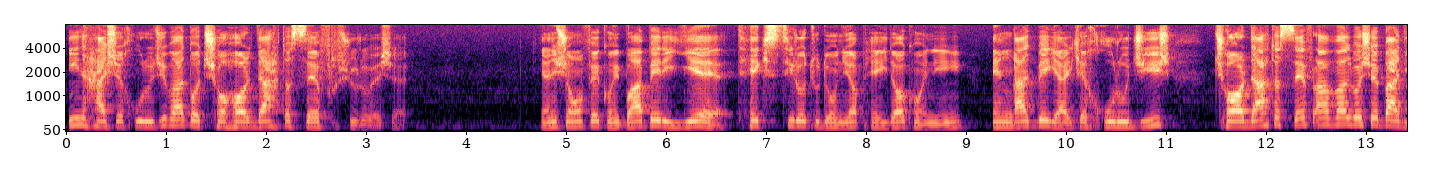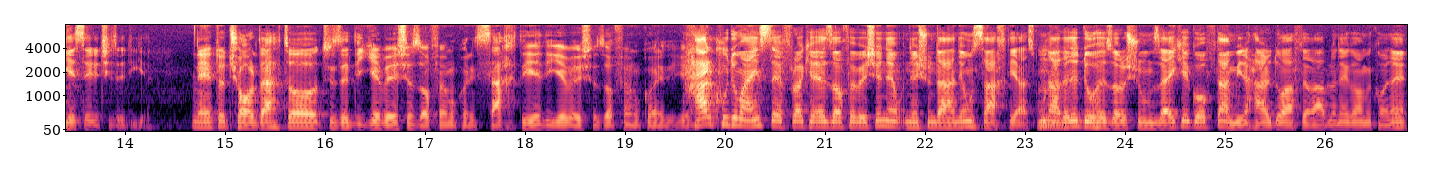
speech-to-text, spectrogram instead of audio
این هش خروجی باید با 14 تا صفر شروع بشه. یعنی شما فکر کنید باید بری یه تکستی رو تو دنیا پیدا کنی انقدر بگردی که خروجیش 14 تا صفر اول باشه بعد یه سری چیز دیگه. یعنی تو 14 تا چیز دیگه بهش اضافه می‌کنی. سختی دیگه بهش اضافه می‌کنی دیگه. هر کدوم از این صفرها که اضافه بشه نشون دهنده اون سختی است. اون عدد 2016 که گفتم میره هر دو هفته قبل رو نگاه می‌کنه.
